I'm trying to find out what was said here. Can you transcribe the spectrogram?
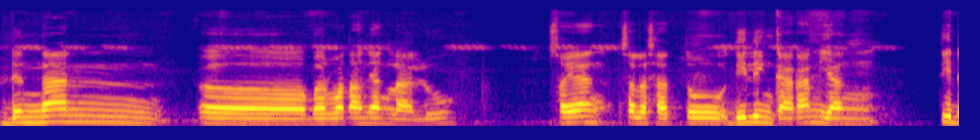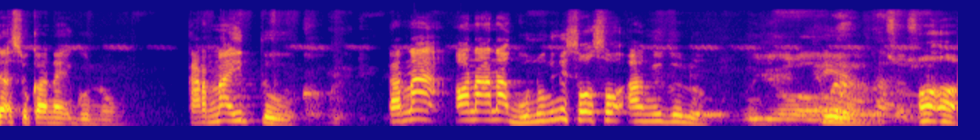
dengan eh, beberapa tahun yang lalu saya salah satu di lingkaran yang tidak suka naik gunung. Karena itu. Karena anak-anak gunung ini sosokan gitu loh. Iya. Oh, oh,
